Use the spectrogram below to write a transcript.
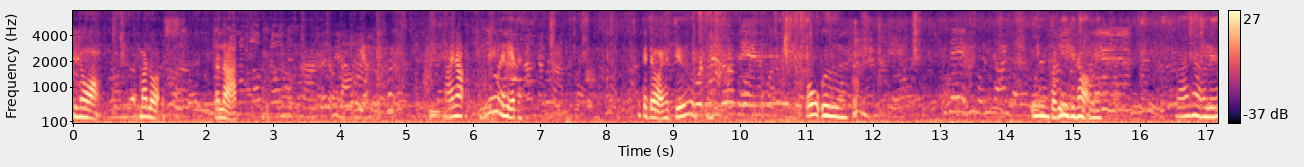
พี่น้องมาหลอตลาดน้อยเนาะอู้ในเฮ็ดน่ะมัน กระดอยหัดจืดโอ้อึงอึงกับพี่พี่น้องเนี่ยร้ายห่างเลย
